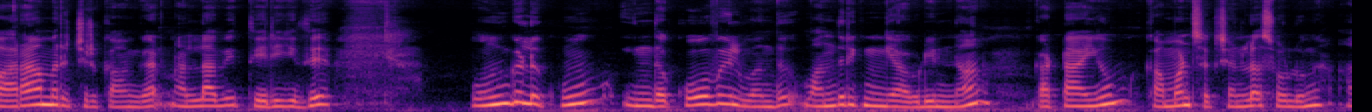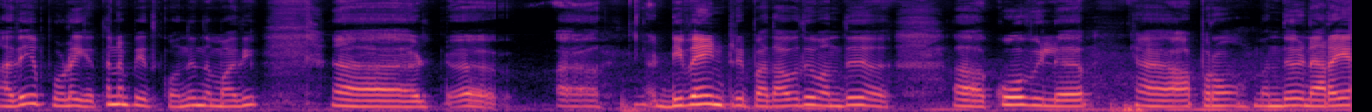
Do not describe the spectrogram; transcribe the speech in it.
பராமரிச்சிருக்காங்க. நல்லாவே தெரியுது. உங்களுக்கும் இந்த கோவில் வந்து வந்திருக்கீங்க அப்படின்னா கட்டாயம் கமெண்ட் செக்ஷனில் சொல்லுங்கள் அதே போல் எத்தனை பேருக்கு வந்து இந்த மாதிரி டிவைன் ட்ரிப் அதாவது வந்து கோவில் அப்புறம் வந்து நிறைய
